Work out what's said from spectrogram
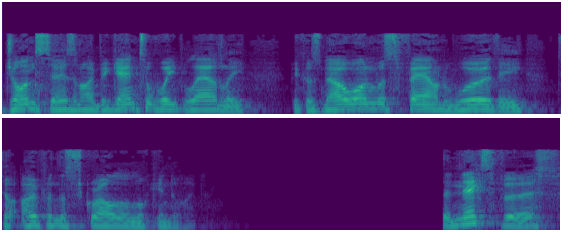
John says, And I began to weep loudly because no one was found worthy to open the scroll or look into it. The next verse,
